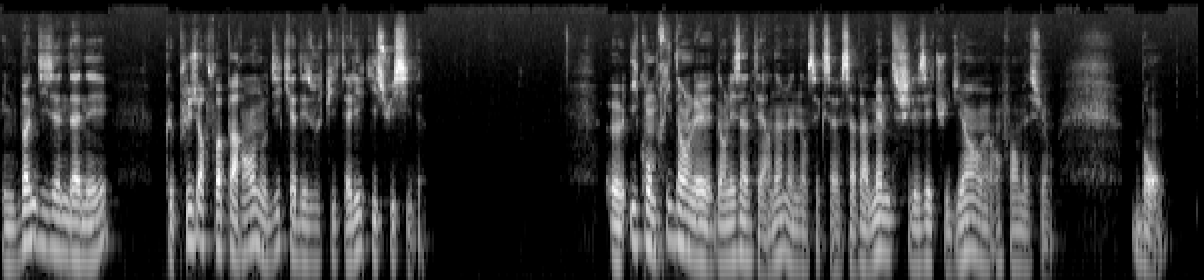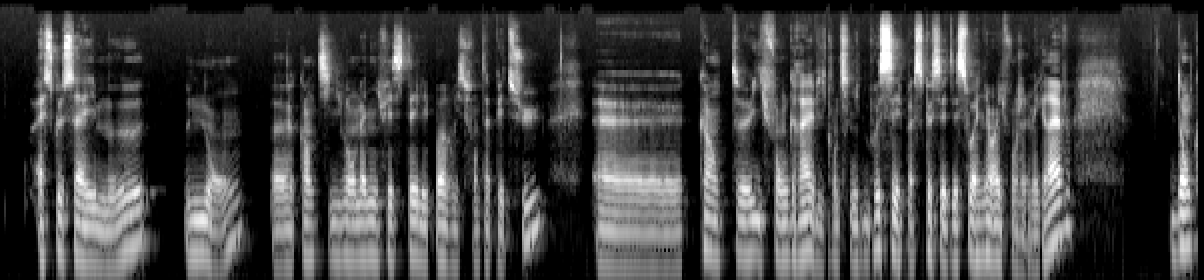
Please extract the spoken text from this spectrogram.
une bonne dizaine d'années que plusieurs fois par an on nous dit qu'il y a des hospitaliers qui suicident. Euh, y compris dans les, internes, hein, maintenant, c'est que ça, va même chez les étudiants en formation. Bon, est-ce que ça émeut? Non. Euh, quand ils vont manifester, les pauvres, ils se font taper dessus. Euh, quand euh, ils font grève, ils continuent de bosser parce que c'est des soignants, ils font jamais grève. Donc,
